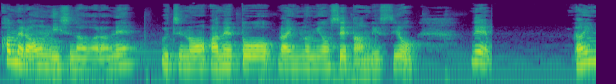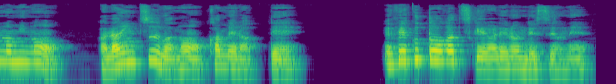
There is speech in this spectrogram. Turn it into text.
カメラオンにしながらね、うちの姉と LINE 飲みをしてたんですよ。で、LINE 飲みの、LINE 通話のカメラって、エフェクトがつけられるんですよね。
